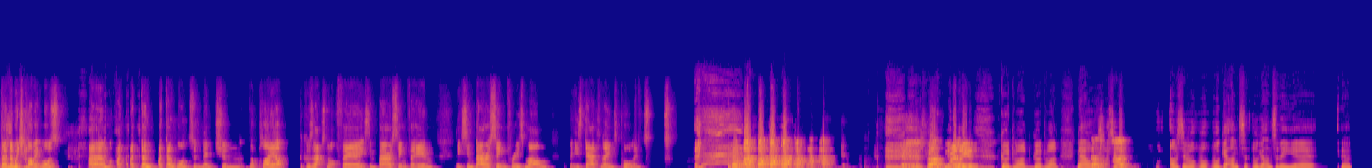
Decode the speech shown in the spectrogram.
don't know which club it was. Um, I, I, don't. I don't want to mention the player because that's not fair. It's embarrassing for him. It's embarrassing for his mum, but his dad's name's Paul Ince. That's brilliant. good one, good one. Now, That's mad. obviously, we'll, we'll, we'll get on to we'll get on to the uh, you know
